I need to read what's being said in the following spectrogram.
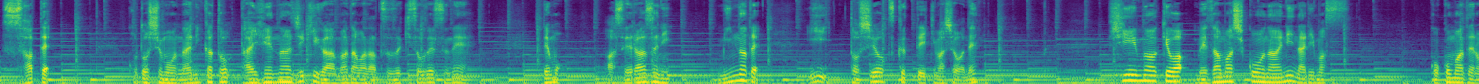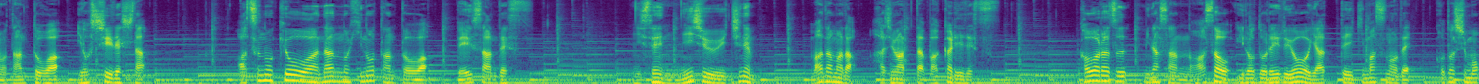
さて今年も何かと大変な時期がまだまだ続きそうですね。でも焦らずにみんなでいい年を作っていきましょうね。CM 明けは目覚ましコーナーになります。ここまでの担当はヨッシーでした。明日の今日は何の日の担当はベイさんです。2021年まだまだ始まったばかりです。変わらず皆さんの朝を彩れるようやっていきますので今年も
